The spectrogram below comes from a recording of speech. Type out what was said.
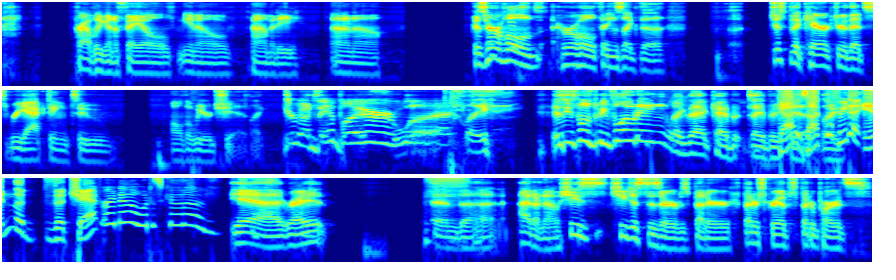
probably gonna fail. You know, comedy. I don't know. Because her whole her whole thing's like the just the character that's reacting to all the weird shit. Like you're a vampire. What? Like. Is he supposed to be floating like that kind of type of God, shit? God, is Like- Awkwafina in the the chat right now? What is going on? yeah, right. And uh I don't know. She's she just deserves better better scripts, better parts.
